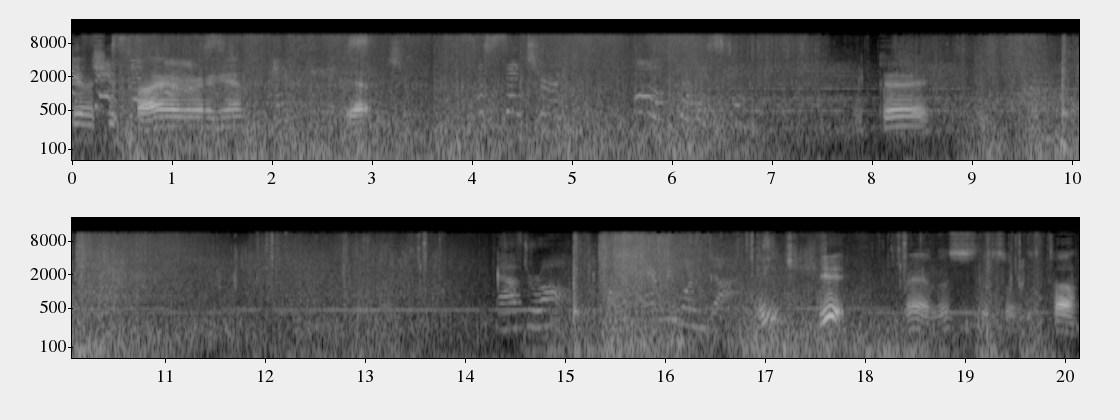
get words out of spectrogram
Gonna shoot fire at her again. Yep. A century, all for this day. Okay. After all, everyone died. Eat shit. Man, this this one's tough.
